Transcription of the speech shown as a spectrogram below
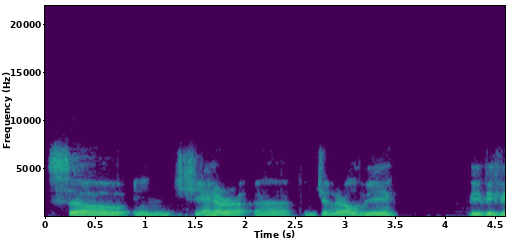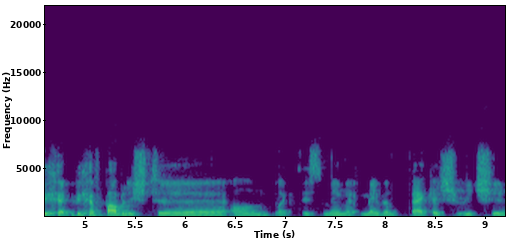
So in general, uh, in general, we we we, we, ha we have published uh, on like this Maven package, which uh,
